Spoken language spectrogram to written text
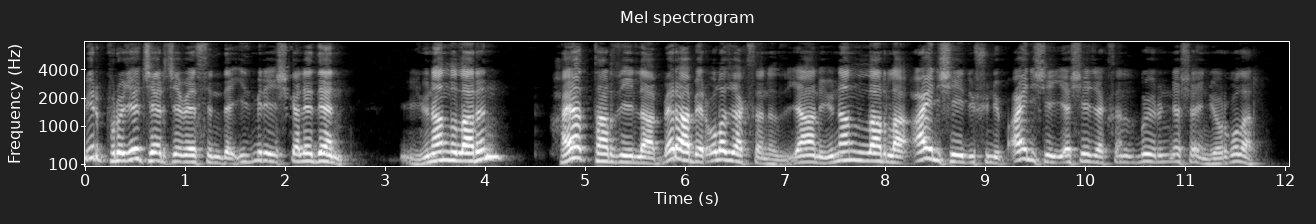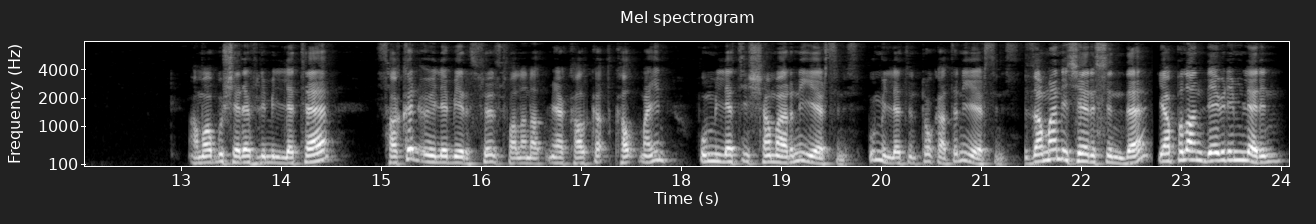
bir proje çerçevesinde İzmir'i işgal eden Yunanlıların hayat tarzıyla beraber olacaksanız yani Yunanlılarla aynı şeyi düşünüp aynı şeyi yaşayacaksanız buyurun yaşayın yorgular. Ama bu şerefli millete sakın öyle bir söz falan atmaya kalka- kalkmayın. Bu milletin şamarını yersiniz. Bu milletin tokatını yersiniz. Zaman içerisinde yapılan devrimlerin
